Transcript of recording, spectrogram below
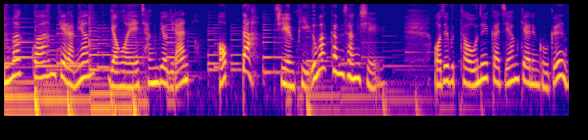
음악과 함께라면 영어의 장벽이란 없다. GMP 음악 감상실. 어제부터 오늘까지 함께하는 곡은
